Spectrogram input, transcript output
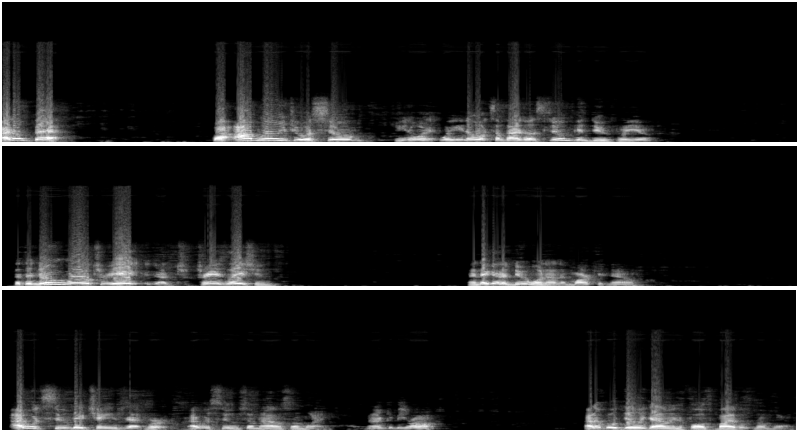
I don't bet. Well, I'm willing to assume, you know what, well, you know what sometimes assume can do for you? That the New World uh, Translation, and they got a new one on the market now, I would assume they changed that verse. I would assume somehow, some way. I could be wrong. I don't go dilly-dallying to false Bibles no more.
